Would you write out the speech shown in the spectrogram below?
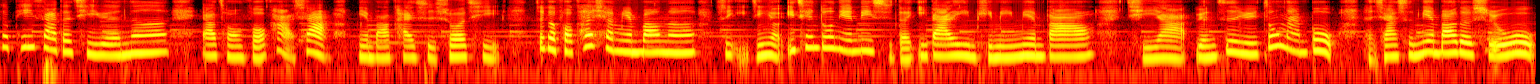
这个披萨的起源呢，要从佛卡夏面包开始说起。这个佛卡夏面包呢，是已经有一千多年历史的意大利平民面包，其呀源自于中南部，很像是面包的食物。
